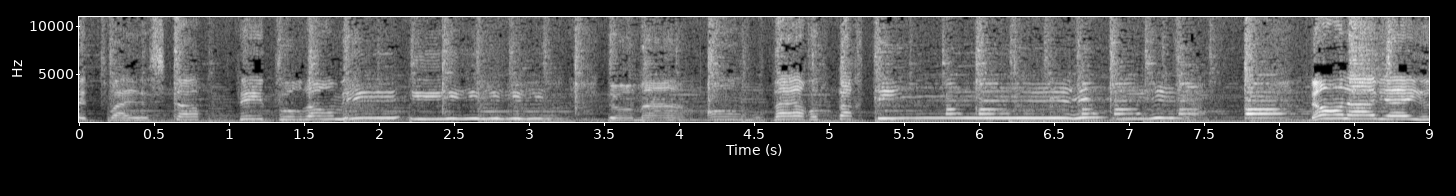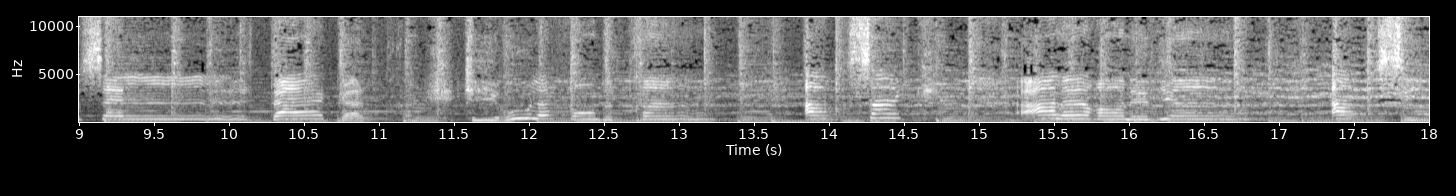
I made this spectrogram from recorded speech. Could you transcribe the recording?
Étoiles stoppées pour dormir. Demain, on va repartir dans la vieille Celta 4 qui roule à fond de train. À 5, à l'heure on est bien assis.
